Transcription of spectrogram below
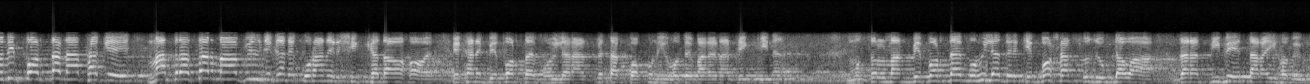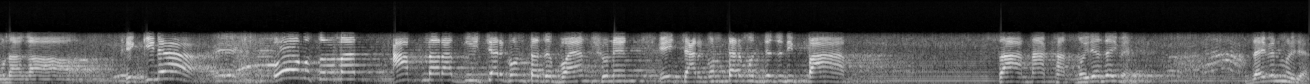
যদি পর্দা না থাকে, মাদ্রাসার মাহফিল যেখানে কোরআনের শিক্ষা দেওয়া হয়, এখানে বেপর্দায় মহিলারা আসবে, তা কখনই হতে পারে না, ঠিক কিনা? মুসলমান বেপর্দায় মহিলাদেরকে বসার সুযোগ দেওয়া, যারা দিবে, তারাই হবে গুণাগা ঠিক কিনা? ও মুসলমান, আপনারা দুই চার ঘণ্টা যে বয়ান শুনেন, এই চার ঘণ্টার মধ্যে যদি পান, চা না খান, মইরা যাইবেন? যাইবেন মইরা?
